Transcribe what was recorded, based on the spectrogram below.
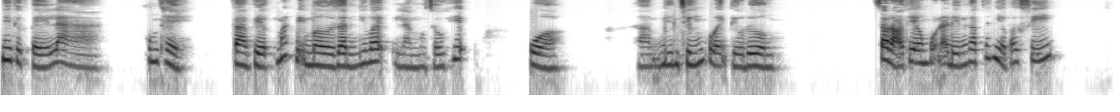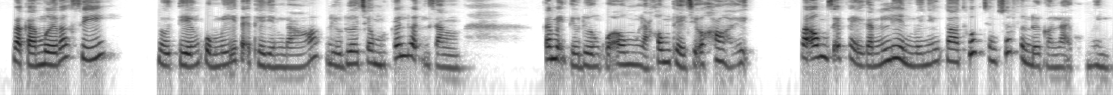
nhưng thực tế là không thể và việc mắt bị mờ dần như vậy là một dấu hiệu của à, biến chứng của bệnh tiểu đường sau đó thì ông cũng đã đến gặp rất nhiều bác sĩ và cả 10 bác sĩ nổi tiếng của Mỹ tại thời điểm đó đều đưa cho một kết luận rằng căn bệnh tiểu đường của ông là không thể chữa khỏi và ông sẽ phải gắn liền với những toa thuốc trong suốt phần đời còn lại của mình.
